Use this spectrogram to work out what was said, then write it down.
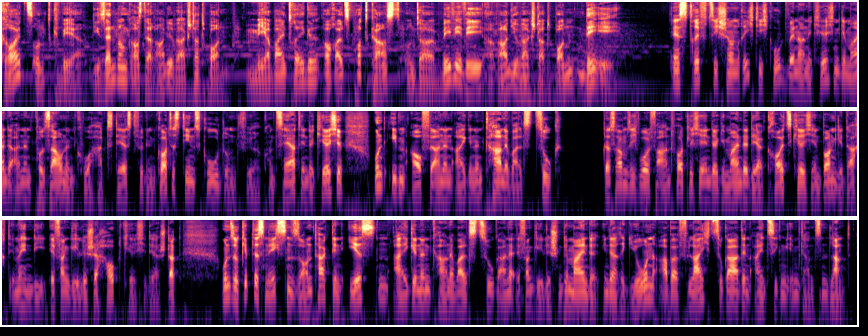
Kreuz und quer, die Sendung aus der Radiowerkstatt Bonn. Mehr Beiträge auch als Podcast unter www.radiowerkstattbonn.de. Es trifft sich schon richtig gut, wenn eine Kirchengemeinde einen Posaunenchor hat. Der ist für den Gottesdienst gut und für Konzerte in der Kirche und eben auch für einen eigenen Karnevalszug. Das haben sich wohl Verantwortliche in der Gemeinde der Kreuzkirche in Bonn gedacht, immerhin die evangelische Hauptkirche der Stadt. Und so gibt es nächsten Sonntag den ersten eigenen Karnevalszug einer evangelischen Gemeinde, in der Region aber vielleicht sogar den einzigen im ganzen Land.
